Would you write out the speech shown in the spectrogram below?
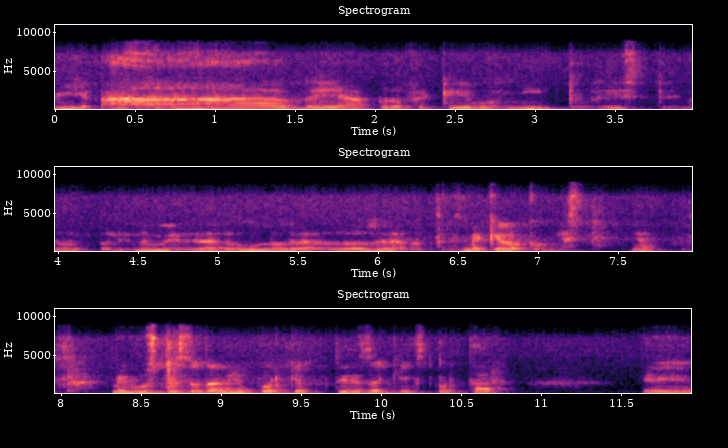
¿no? ah, vea, profe, qué bonito este, ¿no? Polinomio de grado 1, grado 2, grado 3. Me quedo con este. Me gusta esto también porque tienes aquí exportar. Eh,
